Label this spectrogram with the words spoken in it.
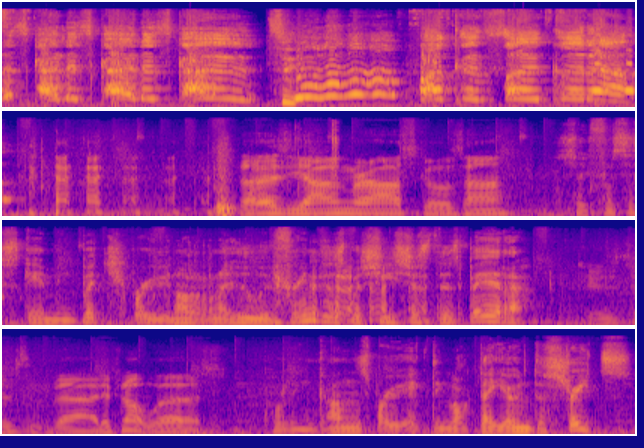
Let's go. Let's go. Let's go. Fucking so good. ah. Those young rascals, huh? Sophie's a scamming bitch, bro, and I don't know who her friend is, but she's just as bad. She's just as bad, if not worse. Pulling guns, bro, acting like they own the streets.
